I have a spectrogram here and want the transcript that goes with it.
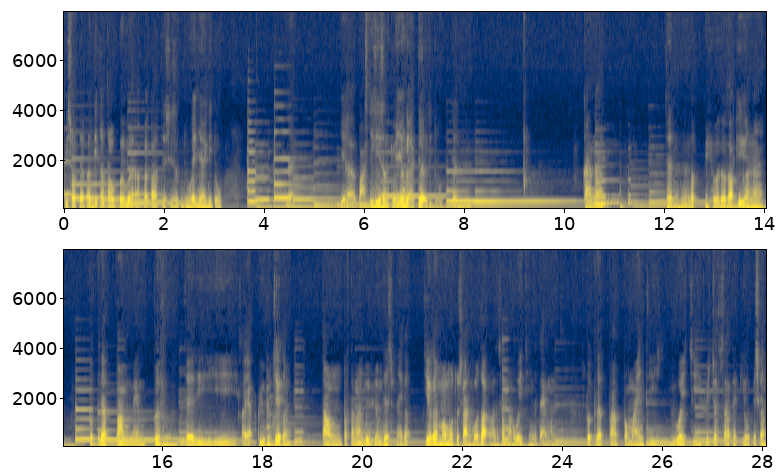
episode depan kita tahu bahwa apakah ada season 2 nya gitu. Nah ya pasti season 2 nya nggak ada gitu. Dan karena dan lebih horor lagi karena beberapa member dari kayak Beyonce kan tahun pertengahan 2019 mereka dia kan memutuskan kotak kan sama YG Entertainment. Beberapa pemain di YG Future Strategy Office kan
